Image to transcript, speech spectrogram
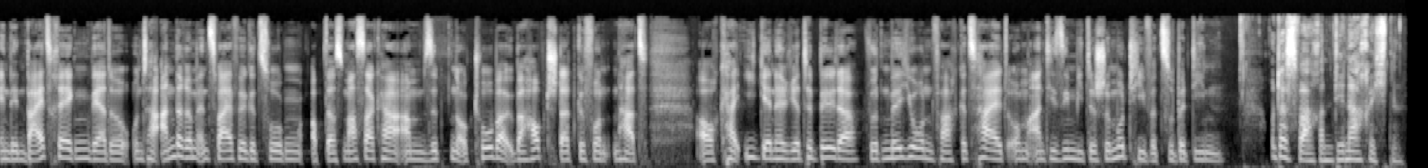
In den Beiträgen werde unter anderem in Zweifel gezogen, ob das Massaker am 7. Oktober überhaupt stattgefunden hat. Auch KI-generierte Bilder würden millionenfach geteilt, um antisemitische Motive zu bedienen. Und das waren die Nachrichten.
